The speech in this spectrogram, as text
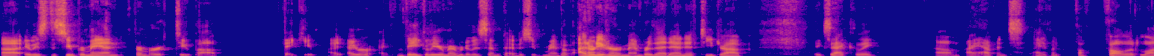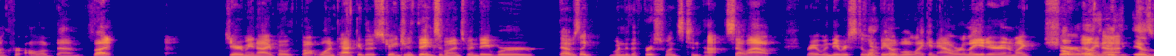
Uh, it was the Superman from Earth Two pop. Thank you. I, I, I vaguely remembered it was some type of Superman pop. I don't even remember that NFT drop exactly. Um, I haven't I haven't fo- followed along for all of them, but Jeremy and I both bought one pack of those Stranger Things ones when they were. That was like one of the first ones to not sell out, right? When they were still Yeah, was- available, like an hour later, and I'm like, Oh, sure, it why was, not? It was, it was,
